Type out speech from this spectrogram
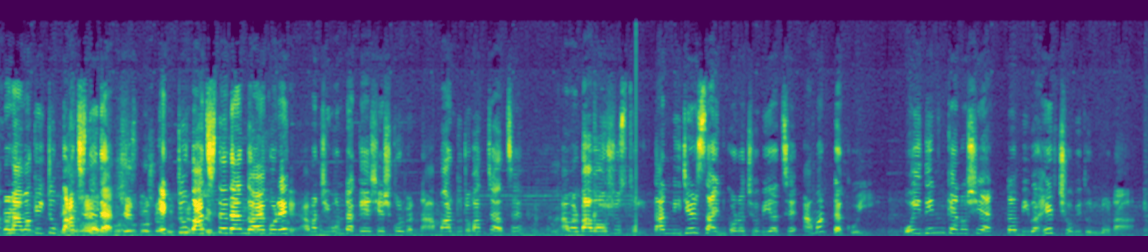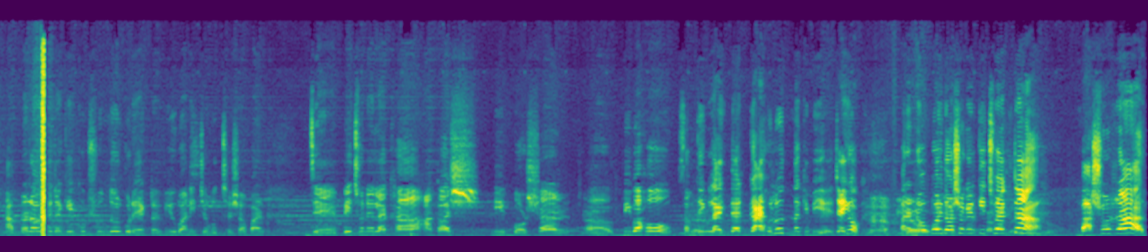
আপনারা আমাকে একটু বাঁচতে দেন। একটু বাঁচতে দেন দয়া করে। আমার জীবনটাকে শেষ করবেন না। আমার দুটো বাচ্চা আছে। আমার বাবা অসুস্থ। তার নিজের সাইন করা ছবি আছে। আমারটা কই? ওই দিন কেন সে একটা বিবাহের ছবি তুললো না? আপনারাও সেটাকে খুব সুন্দর করে একটা ভিউ বাণিজ্য হচ্ছে সবার। যে পেছনে লেখা আকাশ নি- বর্ষার বিবাহ সামথিং লাইক দ্যাট গায়ে হলুদ নাকি বিয়ে? যাই হোক মানে নব্বই দশকের কিছু একটা বাসর রাত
